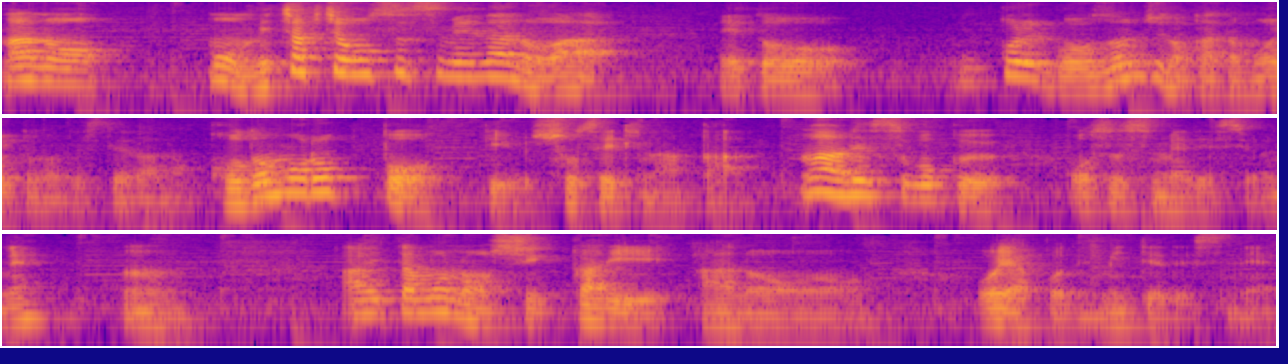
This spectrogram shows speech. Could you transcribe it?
あの、もうめちゃくちゃおすすめなのは、えっと、これご存知の方も多いと思うんですけど、あの子供六法っていう書籍なんか、まあ、あれすごくおすすめですよね。うん。ああいったものをしっかりあの親子で見てですね、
